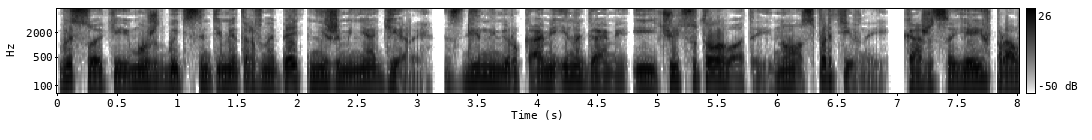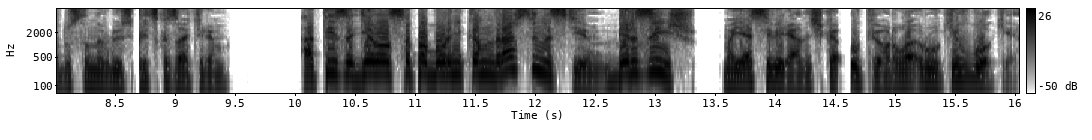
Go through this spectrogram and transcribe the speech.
Высокий, может быть, сантиметров на пять ниже меня Геры, с длинными руками и ногами и чуть сутоловатый, но спортивный. Кажется, я и вправду становлюсь предсказателем. «А ты заделался поборником нравственности, берзынш?» Моя северяночка уперла руки в боки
